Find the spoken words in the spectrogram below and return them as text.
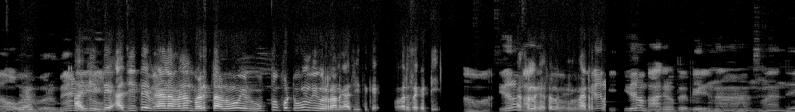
ஆ, ஒரு ஒரு மேடை அஜித் அஜித் வேணாம் வேணாம் மறுத்தாலும் இவன் உப்பு போட்டு ஊம்பி விடுறானுங்க அஜித்துக்கு வருஷ கட்டி. சொல்லுங்க இதெல்லாம் பாக்குறப்ப எப்படி இருக்குன்னா வந்து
